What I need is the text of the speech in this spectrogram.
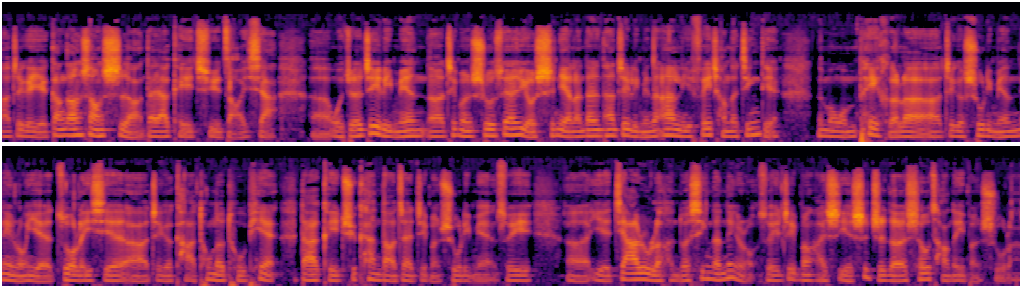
啊，这个也刚刚上市啊，大家可以去找一下。呃，我觉得这里面呃这本书虽然有十年了，但是它这里面的案例非常的经典。那么我们配合了呃这个书里面的内容，也做了一些啊这个卡通的图片，大家可以去看到在这本书里面，所以呃也加入了很多新的内容。所以这本还是也是值得收藏的一本书了。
